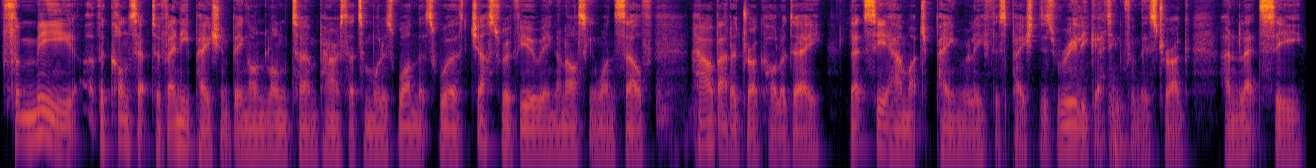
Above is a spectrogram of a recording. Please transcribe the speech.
for me, the concept of any patient being on long term paracetamol is one that's worth just reviewing and asking oneself, how about a drug holiday? Let's see how much pain relief this patient is really getting from this drug. And let's see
